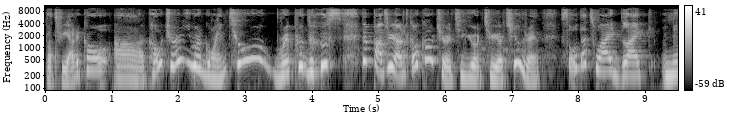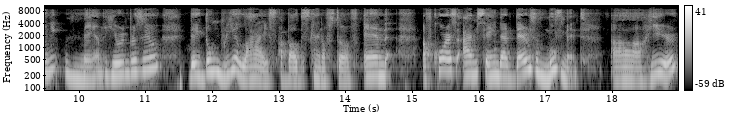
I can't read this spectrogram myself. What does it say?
patriarchal uh, culture, you are going to reproduce the patriarchal culture to your to your children. So that's why, like many men here in Brazil, they don't realize about this kind of stuff. And of course, I'm saying that there is a movement uh, here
